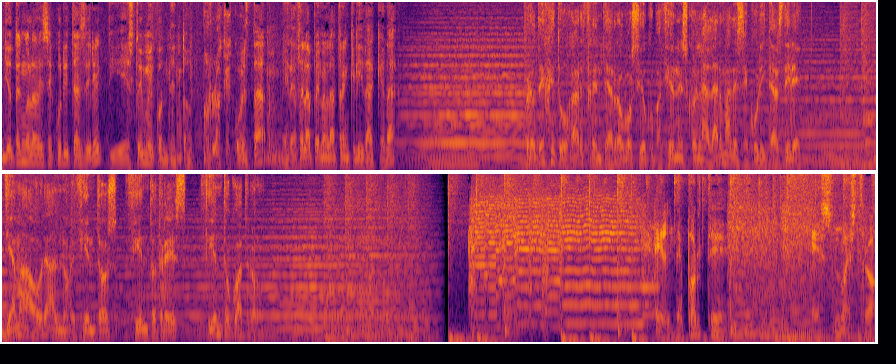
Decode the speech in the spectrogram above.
Yo tengo la de Securitas Direct y estoy muy contento. Por lo que cuesta, merece la pena la tranquilidad que da. Protege tu hogar frente a robos y ocupaciones con la alarma de Securitas Direct. Llama ahora al 900-103-104. El deporte es nuestro.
